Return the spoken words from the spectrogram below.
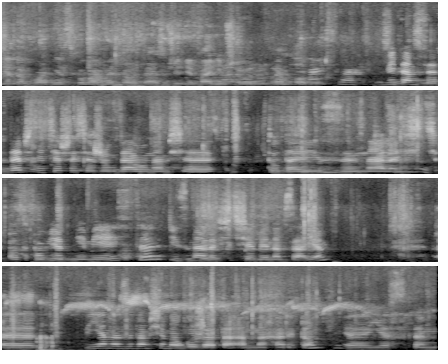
Gdzie schowamy, to zaraz przyjdzie pani przewodnik nam powie. Witam serdecznie. Cieszę się, że udało nam się tutaj znaleźć odpowiednie miejsce i znaleźć siebie nawzajem. E, Ja nazywam się Małgorzata Anna Charyton. E, Jestem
